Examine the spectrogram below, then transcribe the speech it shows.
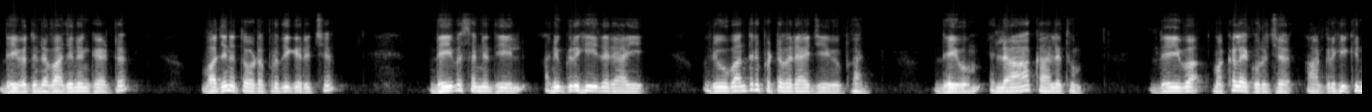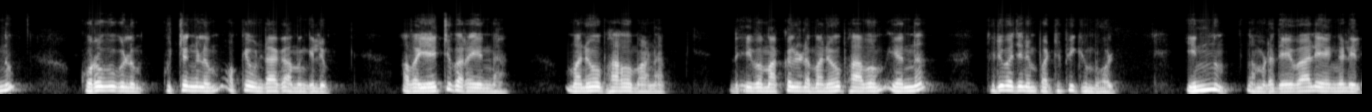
ദൈവത്തിന്റെ വചനം കേട്ട് വചനത്തോട് പ്രതികരിച്ച് ദൈവസന്നിധിയിൽ അനുഗ്രഹീതരായി രൂപാന്തരപ്പെട്ടവരായി ജീവിപ്പാൻ ദൈവം എല്ലാ കാലത്തും ദൈവ മക്കളെക്കുറിച്ച് ആഗ്രഹിക്കുന്നു. കുറവുകളും കുറ്റങ്ങളും ഒക്കെ ഉണ്ടാകാമെങ്കിലും അവ ഏറ്റുപറയുന്ന മനോഭാവമാണ് ദൈവമക്കളുടെ മനോഭാവം എന്ന് തിരുവചനം പഠിപ്പിക്കുമ്പോൾ ഇന്നും നമ്മുടെ ദേവാലയങ്ങളിൽ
